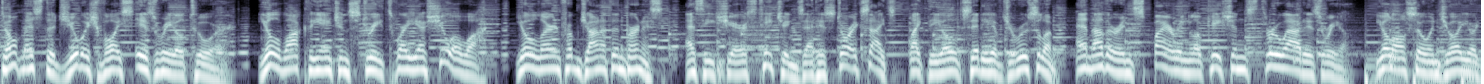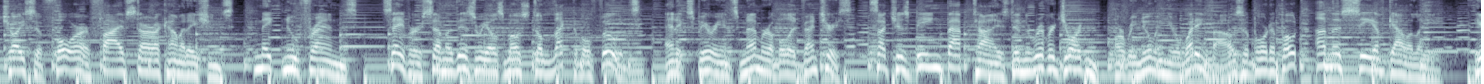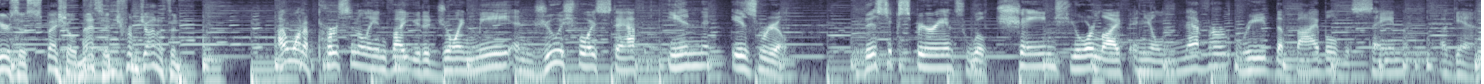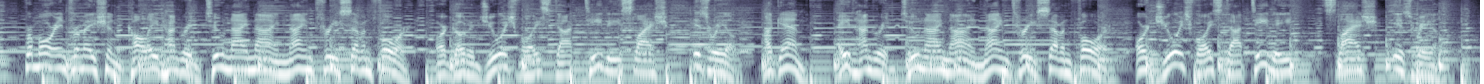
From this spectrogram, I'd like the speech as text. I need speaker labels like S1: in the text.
S1: Don't miss the Jewish Voice Israel tour. You'll walk the ancient streets where Yeshua walked. You'll learn from Jonathan Bernis as he shares teachings at historic sites like the Old City of Jerusalem and other inspiring locations throughout Israel. You'll also enjoy your choice of four or five star accommodations, make new friends, savor some of Israel's most delectable foods, and experience memorable adventures, such as being baptized in the River Jordan or renewing your wedding vows aboard a boat on the Sea of Galilee. Here's a special message from Jonathan.
S2: I want to personally invite you to join me and Jewish Voice staff in Israel. This experience will change your life and you'll never read the Bible the same again.
S1: For more information, call 800 299 9374 or go to jewishvoice.tv slash Israel. Again, 800 299 9374 or jewishvoice.tv slash Israel.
